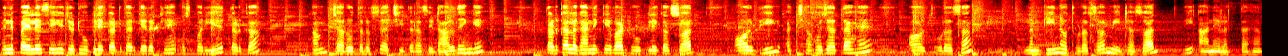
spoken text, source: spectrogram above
मैंने पहले से ही जो ढोकले कट करके रखे हैं, उस पर यह तड़का हम चारों तरफ़ से अच्छी तरह से डाल देंगे। तड़का लगाने के बाद ढोकले का स्वाद और भी अच्छा हो जाता है और थोड़ा सा नमकीन और थोड़ा सा मीठा स्वाद भी आने लगता है।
